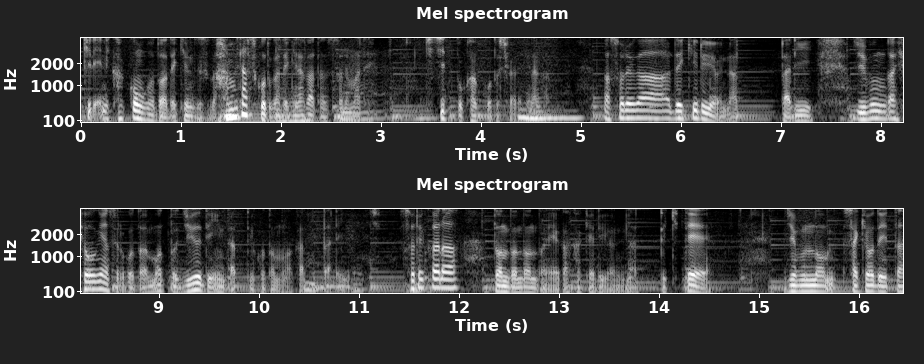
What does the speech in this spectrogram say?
きれいに書き込むことはできるんですけどはみ出すことができなかったんですそれまで。きちっと書くことしかできなかった、それができるようになっったり自分が表現することはもっと自由でいいんだっていうことも分かったりそれからどんどんどんどん絵が描けるようになってきて自分の先ほど言った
